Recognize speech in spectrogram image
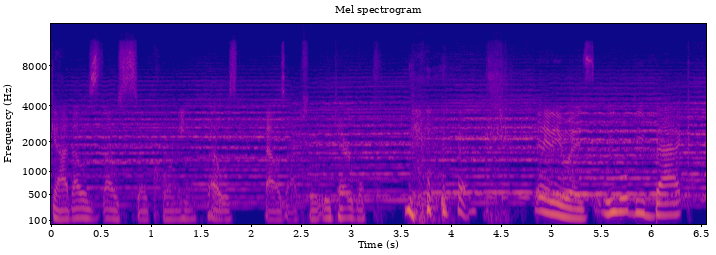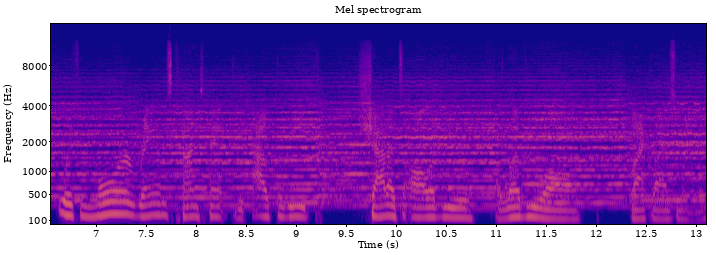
God, that was that was so corny. That was that was absolutely terrible. Anyways, we will be back with more Rams content throughout the week. Shout out to all of you. I love you all. Black Lives Matter.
